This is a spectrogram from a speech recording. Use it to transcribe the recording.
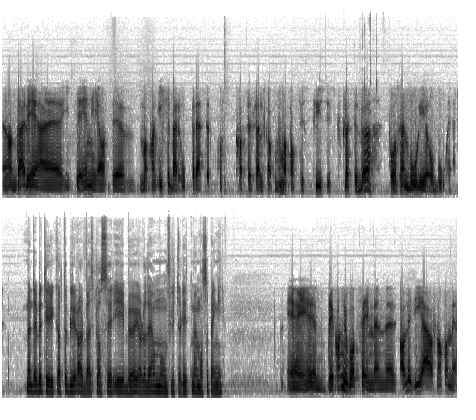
Ja, Der er jeg ikke enig i at eh, man kan ikke bare opprette et kasseselskap. Man må faktisk fysisk flytte Bø, få seg en bolig og bo her. Men det betyr ikke at det blir arbeidsplasser i Bø, gjør det det om noen flytter dit med masse penger? Eh, det kan du godt si, men eh, alle de jeg har snakka med,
